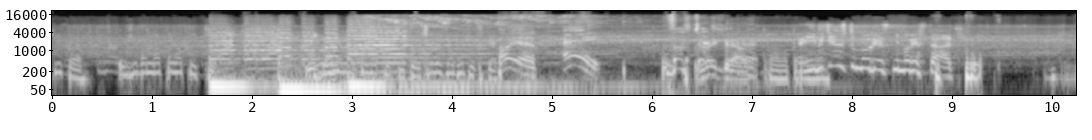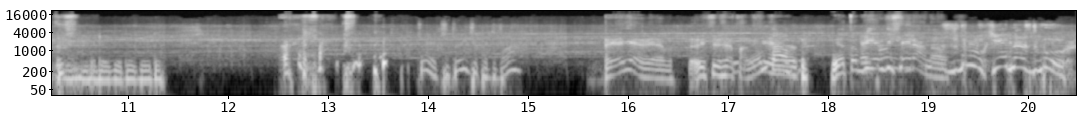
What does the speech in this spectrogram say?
Cicho, używam matematyki. Nie umiem matematyki, kończyłem zawodówkę. To jest! Ej! Za wcześnie! Wygrał. Prawo, prawo. nie wiedziałem, że tu mogę, nie mogę stać. Czekaj, czy to idzie po dwa? Ja nie wiem. Myślisz, że pamiętam? Ja to biłem dzisiaj rano. Z dwóch, jedna z dwóch.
